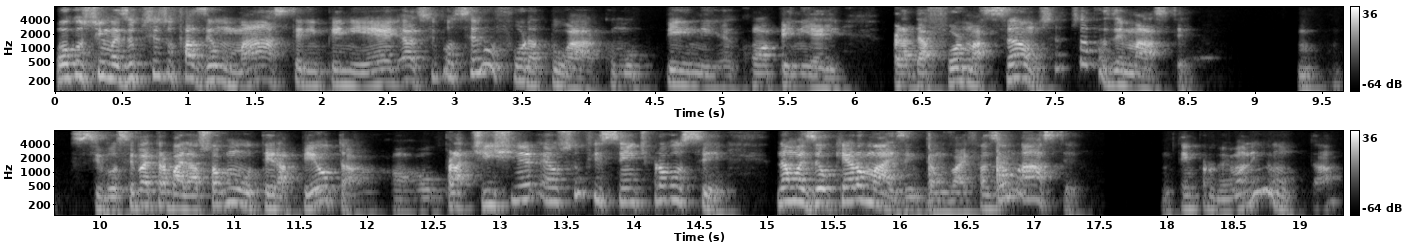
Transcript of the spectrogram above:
Ô, Agostinho, mas eu preciso fazer um master em PNL. Ah, se você não for atuar como com a PNL para dar formação, você não precisa fazer master se você vai trabalhar só como terapeuta, o practitioner é o suficiente para você. Não, mas eu quero mais, então vai fazer o master. Não tem problema nenhum, tá?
